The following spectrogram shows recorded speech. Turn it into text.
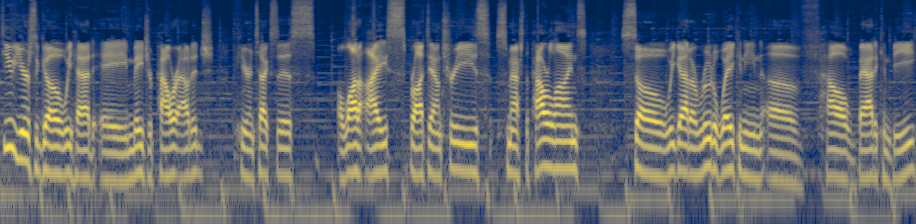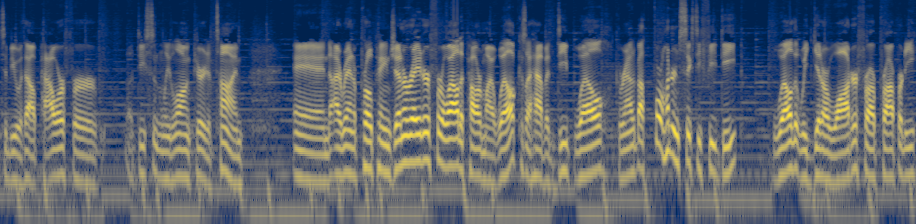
A few years ago, we had a major power outage here in Texas. A lot of ice brought down trees, smashed the power lines. So we got a rude awakening of how bad it can be to be without power for a decently long period of time. And I ran a propane generator for a while to power my well because I have a deep well around about 460 feet deep well that we get our water for our property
